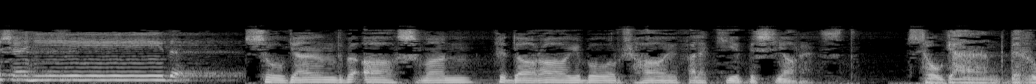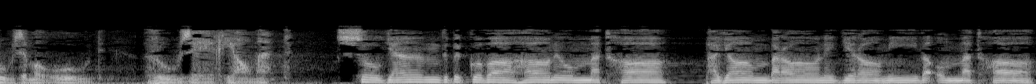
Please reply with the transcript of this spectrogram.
شهید سوگند به آسمان که دارای برجهای فلکی بسیار است. سوگند به روز موعود روز قیامت. سوگند به گواهان امتها پیامبران گرامی و امتها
